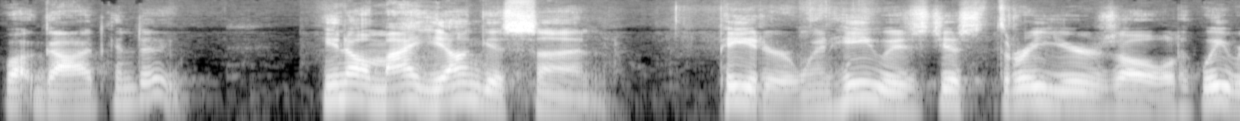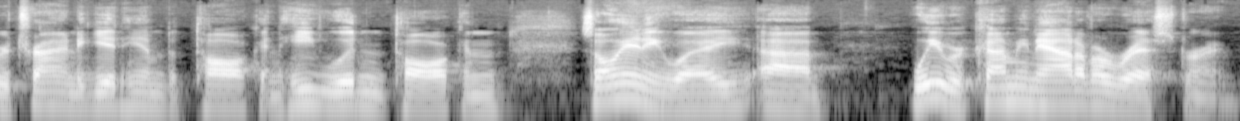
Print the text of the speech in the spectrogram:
what God can do. You know, my youngest son, Peter, when he was just three years old, we were trying to get him to talk and he wouldn't talk. And so anyway, uh, we were coming out of a restroom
